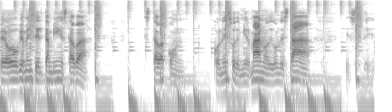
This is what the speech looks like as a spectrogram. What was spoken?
Pero obviamente él también estaba, estaba con, con eso de mi hermano, de dónde está. Este,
